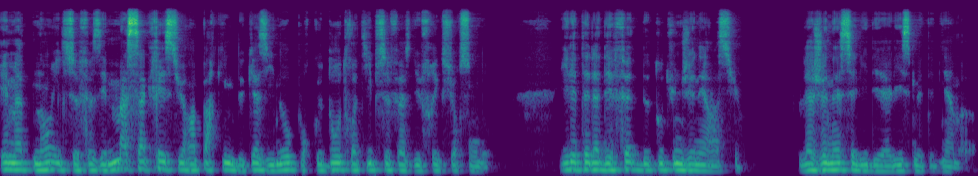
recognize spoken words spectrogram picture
Et maintenant, il se faisait massacrer sur un parking de casino pour que d'autres types se fassent du fric sur son dos. Il était la défaite de toute une génération. La jeunesse et l'idéalisme étaient bien morts.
